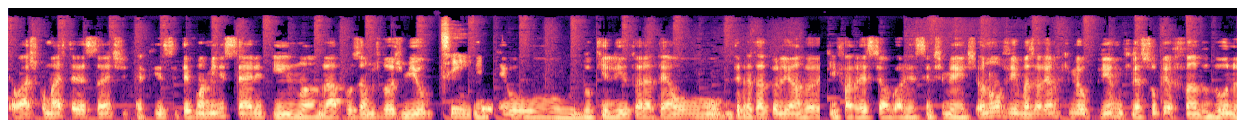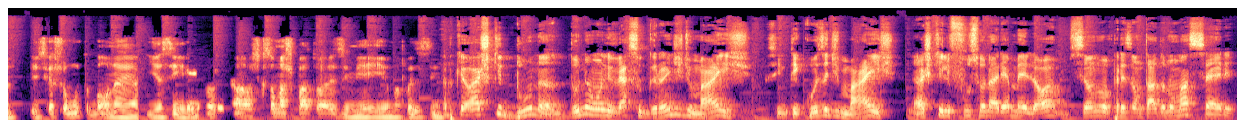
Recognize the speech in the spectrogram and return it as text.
eu acho que o mais interessante é que se teve uma minissérie em, lá para os anos 2000. Sim. E o Duque Lito era até o interpretado pelo Liam Hunt, que faleceu agora recentemente. Eu não vi, mas eu lembro que meu primo, que ele é super fã do Duna, ele disse que achou muito bom na época. E assim, eu acho que são umas 4 horas e meia, uma coisa assim. É porque eu acho que Duna, Duna é um universo grande demais assim, tem coisa demais. Acho que ele funcionaria melhor sendo apresentado numa série,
